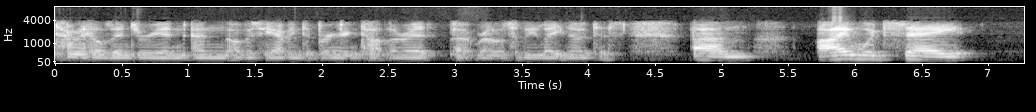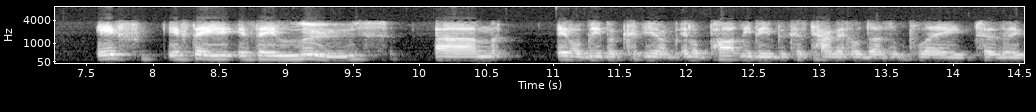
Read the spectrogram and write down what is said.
Tannehill's injury and, and obviously having to bring in Cutler at, at relatively late notice. Um, I would say if if they if they lose, um, it'll be because you know it'll partly be because Tannehill doesn't play to the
